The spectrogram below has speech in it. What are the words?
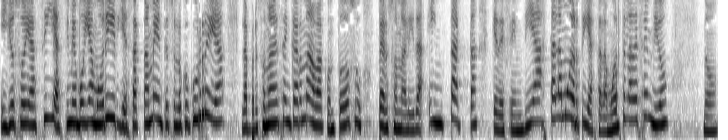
y yo soy así y así me voy a morir y exactamente eso es lo que ocurría. La persona desencarnaba con toda su personalidad intacta que defendía hasta la muerte y hasta la muerte la defendió, ¿no?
